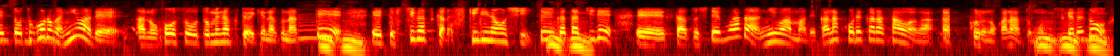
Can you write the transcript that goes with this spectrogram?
えー、とところが2話であの放送を止めなくてはいけなくなって、うんうん。えー、と7月から仕切り直しという形で、えースタートして、まだ2話までかな、これから3話が来るのかなと思うんですけれど、うんうんうん。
